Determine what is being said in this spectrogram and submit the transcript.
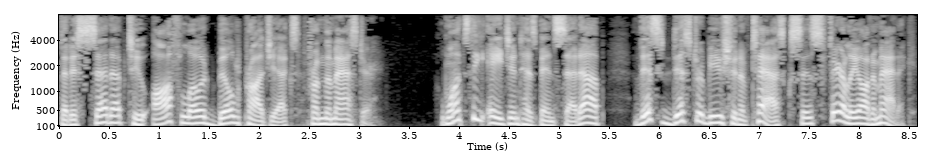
that is set up to offload build projects from the master. Once the agent has been set up, this distribution of tasks is fairly automatic.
